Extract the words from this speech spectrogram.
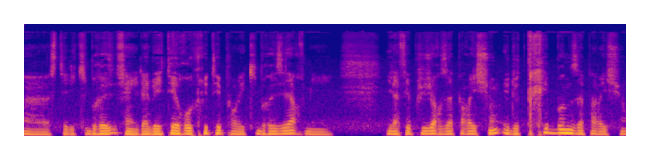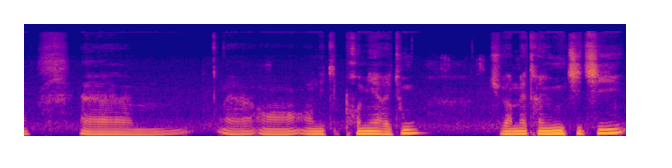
Euh, c'était l'équipe enfin il avait été recruté pour l'équipe réserve mais il a fait plusieurs apparitions et de très bonnes apparitions euh, en, en, équipe première et tout. Tu vas mettre un Umtiti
